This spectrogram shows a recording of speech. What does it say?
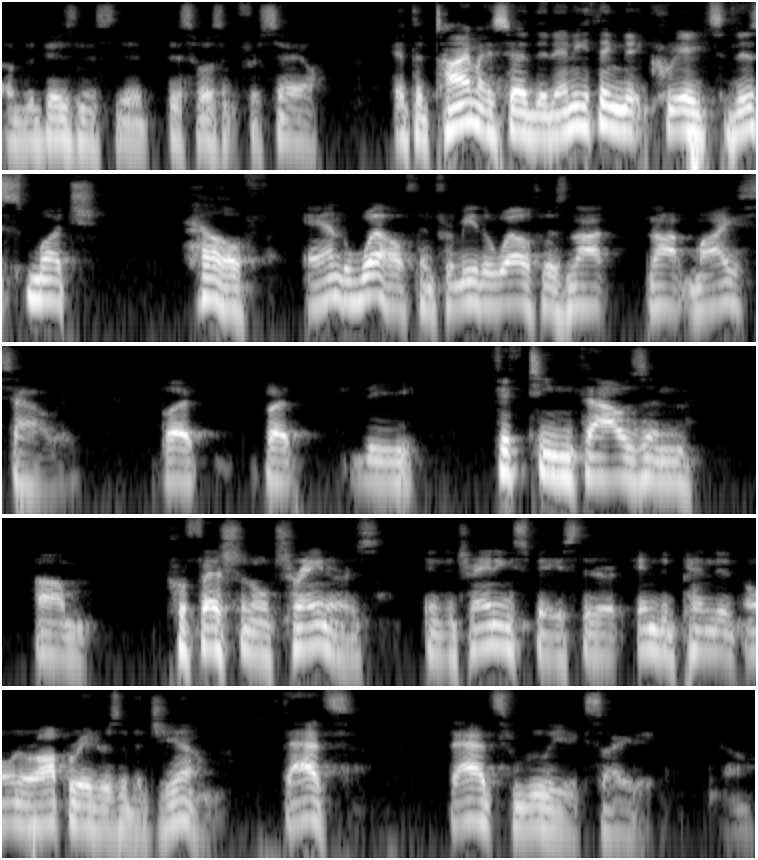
of the business that this wasn't for sale. At the time, I said that anything that creates this much health and wealth, and for me, the wealth was not, not my salary, but, but the 15,000 um, professional trainers in the training space that are independent owner operators of a gym. That's, that's really exciting, you know.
